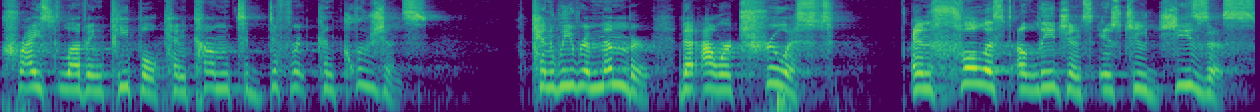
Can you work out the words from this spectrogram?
Christ loving people can come to different conclusions? Can we remember that our truest and fullest allegiance is to Jesus?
